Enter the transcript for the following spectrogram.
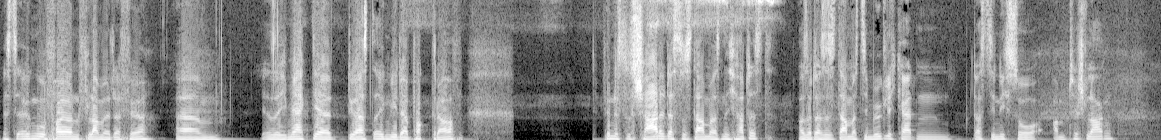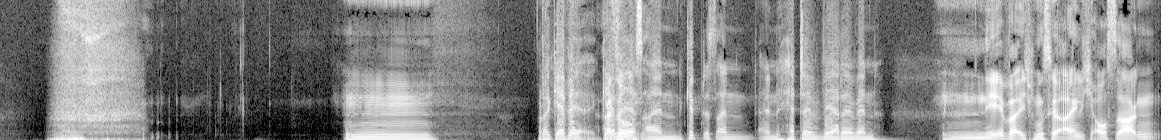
bist irgendwo Feuer und Flamme dafür. Ähm, also ich merke dir, du hast irgendwie da Bock drauf. Findest du es schade, dass du es damals nicht hattest? Also, dass es damals die Möglichkeiten, dass die nicht so am Tisch lagen? Mm. Oder gäbe, gäbe also, es ein, gibt es ein, ein hätte, wäre, wenn? Nee, weil ich muss ja eigentlich auch sagen,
